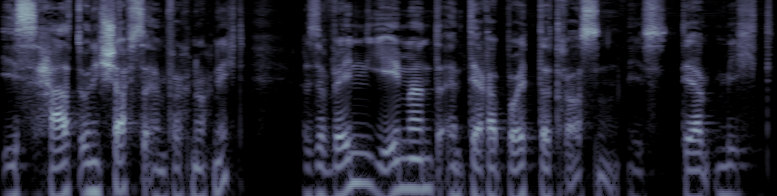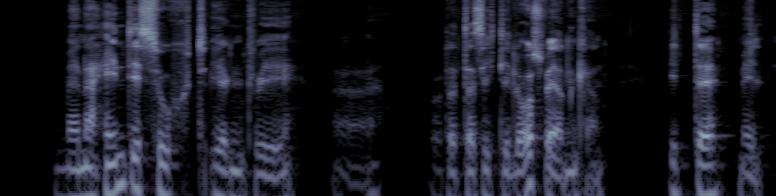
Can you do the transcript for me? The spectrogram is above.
ist hart und ich schaffe es einfach noch nicht. Also wenn jemand, ein Therapeut da draußen ist, der mich meiner Handysucht irgendwie äh, oder dass ich die loswerden kann, bitte melden.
